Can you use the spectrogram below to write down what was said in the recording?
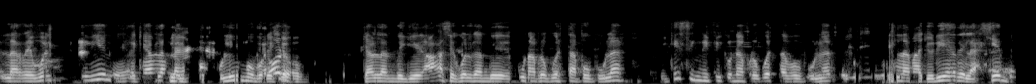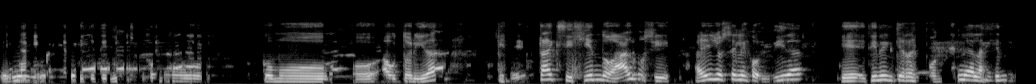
la revuelta que viene, aquí hablan La del populismo, por Oro, ejemplo, que hablan de que ah, se cuelgan de una propuesta popular. ¿Y qué significa una propuesta popular? Es la mayoría de la gente, la misma gente que te como, como autoridad, que está exigiendo algo, si a ellos se les olvida que tienen que responderle a la gente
